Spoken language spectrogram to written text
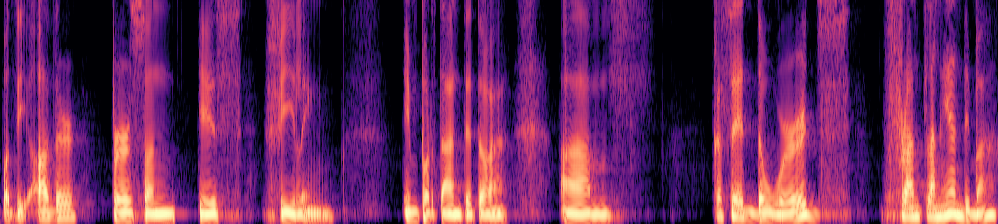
what the other person is feeling. Importante to ha. Um, kasi the words, front lang yan, di ba?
